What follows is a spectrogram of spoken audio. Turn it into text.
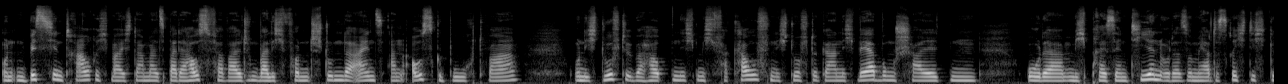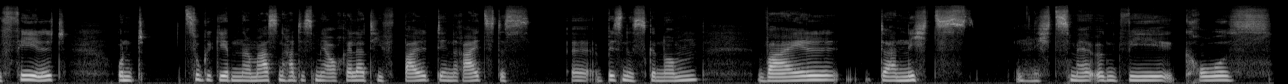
Und ein bisschen traurig war ich damals bei der Hausverwaltung, weil ich von Stunde 1 an ausgebucht war und ich durfte überhaupt nicht mich verkaufen, ich durfte gar nicht Werbung schalten oder mich präsentieren oder so. Mir hat es richtig gefehlt und zugegebenermaßen hat es mir auch relativ bald den Reiz des äh, Business genommen, weil da nichts, nichts mehr irgendwie groß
